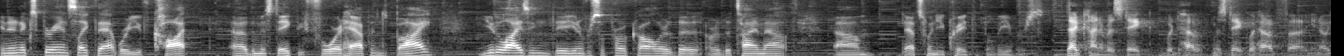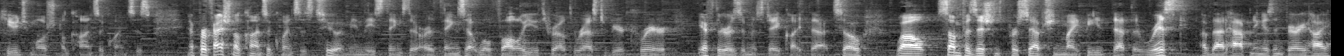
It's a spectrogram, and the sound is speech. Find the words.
in an experience like that where you've caught uh, the mistake before it happens by utilizing the universal protocol or the, or the timeout, um, that's when you create the believers. That kind of mistake would have mistake would have uh, you know huge emotional consequences and professional consequences too. I mean these things are things that will follow you throughout the rest of your career if there is a mistake like that. So while some physicians' perception might be that the risk of that happening isn't very high,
